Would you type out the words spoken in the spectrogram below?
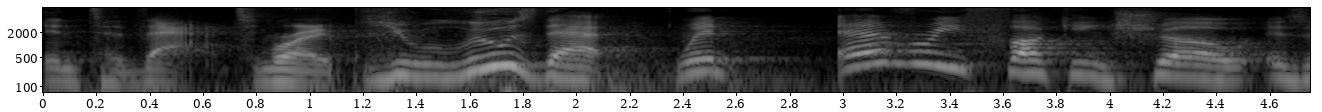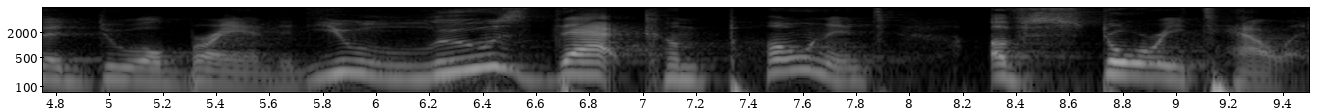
into that. Right. You lose that when every fucking show is a dual branded. You lose that component of storytelling.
